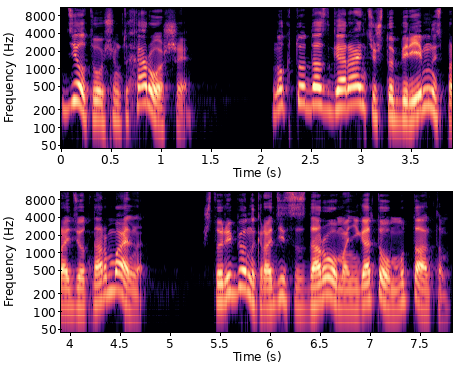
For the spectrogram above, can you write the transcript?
Дело-то, в общем-то, хорошее. Но кто даст гарантию, что беременность пройдет нормально? Что ребенок родится здоровым, а не готовым мутантом?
